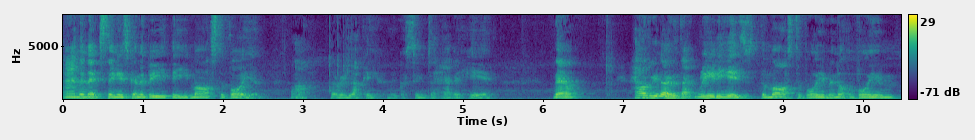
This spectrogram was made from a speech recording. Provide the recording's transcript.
And the next thing is going to be the master volume. Ah, very lucky, we seem to have it here. Now, how do we know that really is the master volume and not a volume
